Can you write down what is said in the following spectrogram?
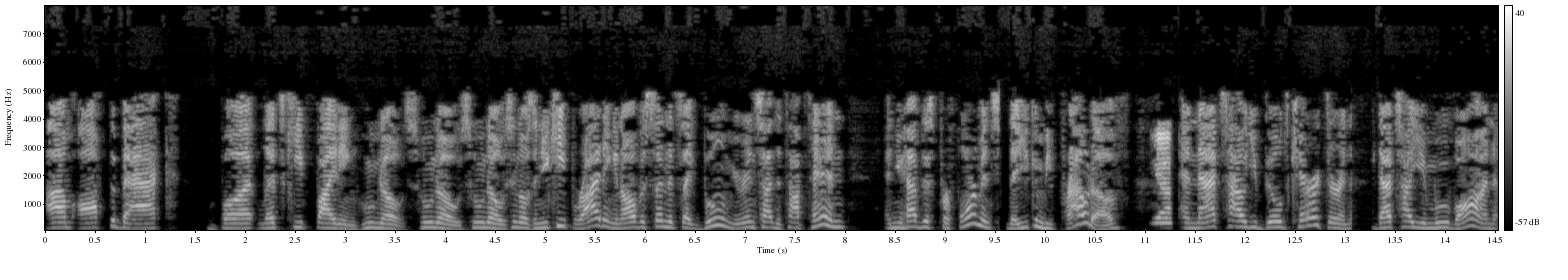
I'm off the back, but let's keep fighting. Who knows? Who knows? Who knows? Who knows? And you keep riding and all of a sudden it's like, boom, you're inside the top 10 and you have this performance that you can be proud of. Yeah. And that's how you build character and that's how you move on.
